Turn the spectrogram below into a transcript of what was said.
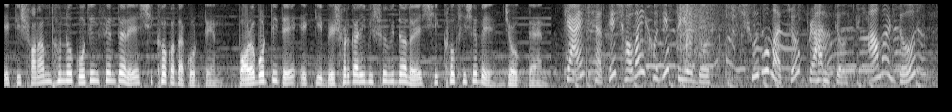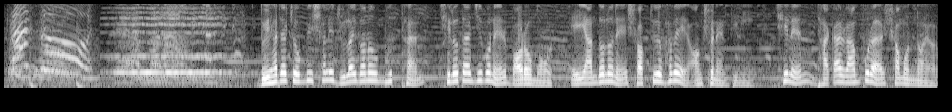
একটি স্বনামধন্য কোচিং সেন্টারে শিক্ষকতা করতেন। পরবর্তীতে একটি বেসরকারি বিশ্ববিদ্যালয়ে শিক্ষক হিসেবে যোগ দেন। চায়ের সাথে সবাই খোঁজে প্রিয় দোস্ত। শুধুমাত্র প্রাণ টোস্ট। আমার দোস্ত প্রাণ টোস্ট। দুই হাজার চব্বিশ সালে জুলাই গণ অভ্যুত্থান ছিল তার জীবনের বড় মোড় এই আন্দোলনে সক্রিয়ভাবে অংশ নেন তিনি ছিলেন ঢাকার রামপুরার সমন্বয়ক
